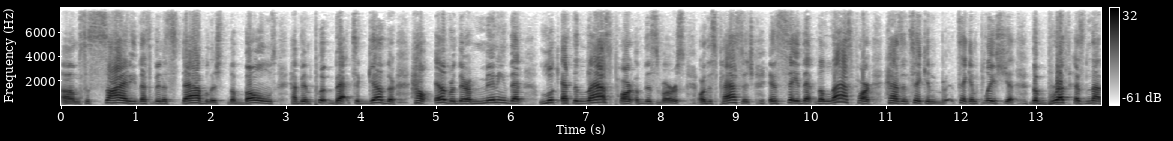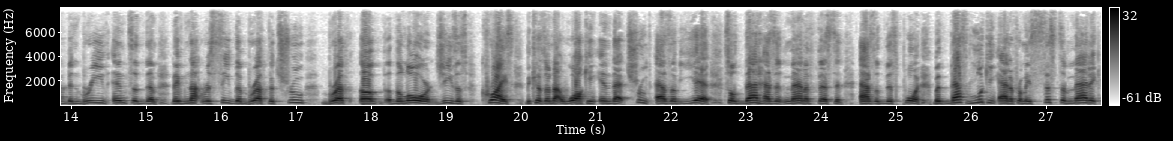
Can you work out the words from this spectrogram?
um, society that's been established. The bones have been put back together. However, there are many that look at the last part of this verse or this passage and say that the last part hasn't taken, taken place yet. The breath has not been breathed into them. They've not received the breath, the true breath of the Lord Jesus Christ, because they're not walking in that truth as of yet. So that hasn't manifested as of this point. But that's looking at it from a systematic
